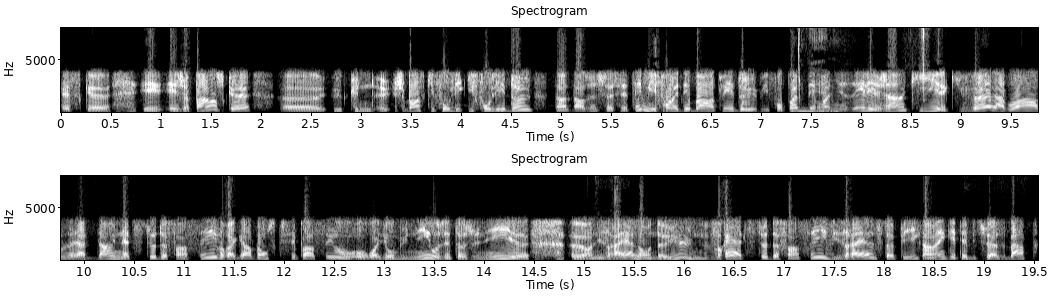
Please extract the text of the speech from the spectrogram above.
est-ce que, et, et je pense que, euh, je pense qu'il faut les, il faut les deux dans, dans une société, mais il faut un débat entre les deux. Il faut pas démoniser les gens qui, qui veulent avoir là-dedans une attitude offensive. Regardons ce qui s'est passé au, Royaume-Uni, aux États-Unis, euh, euh, en Israël. On a eu une vraie attitude offensive. Israël, c'est un pays quand même qui est habitué à se battre.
